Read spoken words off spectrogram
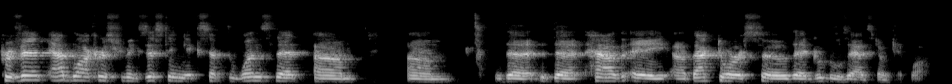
prevent ad blockers from existing, except the ones that um, um, that that have a, a backdoor so that Google's ads don't get blocked.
